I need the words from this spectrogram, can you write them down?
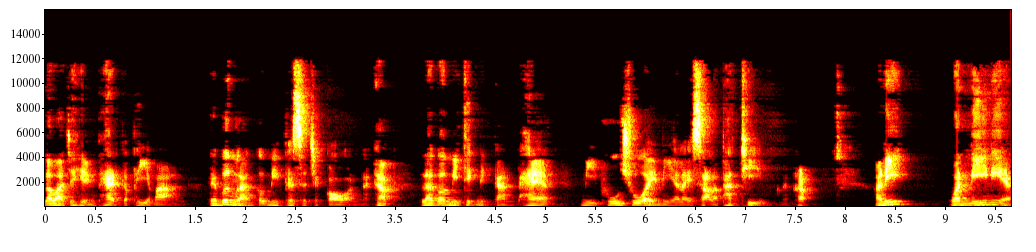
เราอาจจะเห็นแพทย์กับพยาบาล แต่เบื้องหลังก็มีเภสัชกรนะครับ แล้วก็มีเทคนิคการแพทย์ มีผู้ช่วยมีอะไรสารพัดทีมนะครับ อันนี้วันนี้เนี่ย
